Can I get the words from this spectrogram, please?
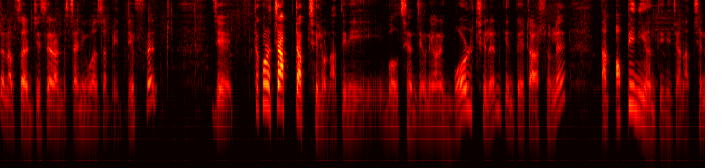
জনাব সার্জিসের understanding was a bit different যে এটা কোনো চাপ টাপ ছিল না। তিনি বলছেন যে উনি অনেক বোল্ড ছিলেন, কিন্তু এটা আসলে তার অপিনিয়ন তিনি জানাচ্ছেন,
